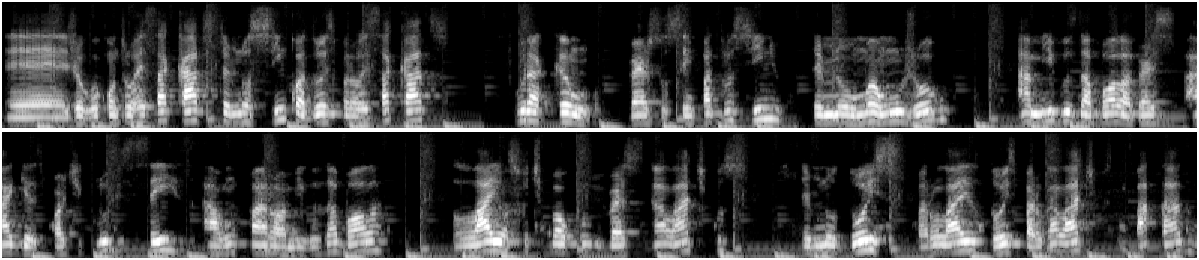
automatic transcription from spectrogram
é, jogou contra o Ressacados, terminou 5 a 2 para o Ressacados. Furacão versus Sem Patrocínio, terminou 1 a 1 o jogo. Amigos da Bola versus Águia Esporte Clube, 6 a 1 para o Amigos da Bola. Lions Futebol Clube versus Galácticos, terminou 2 para o Lions, 2 para o Galácticos, empatado.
